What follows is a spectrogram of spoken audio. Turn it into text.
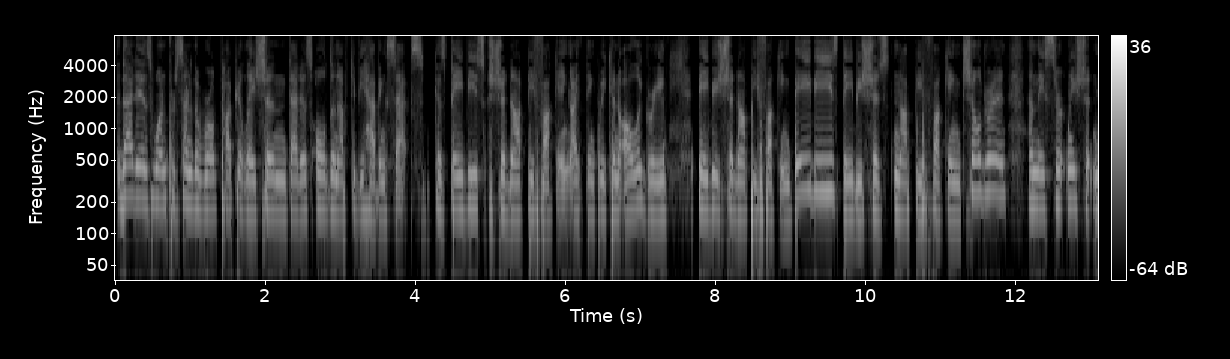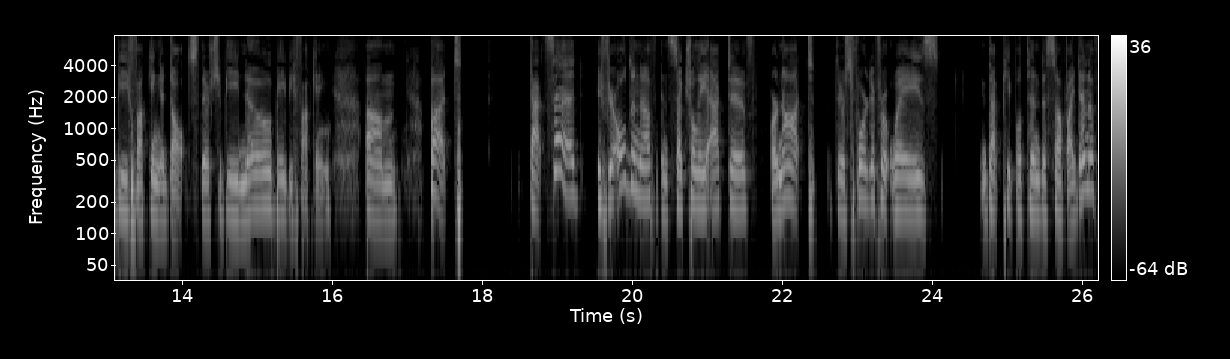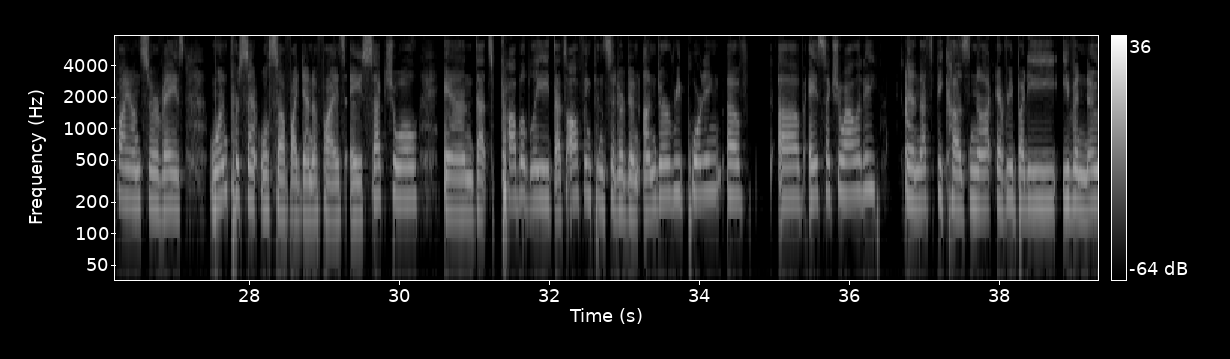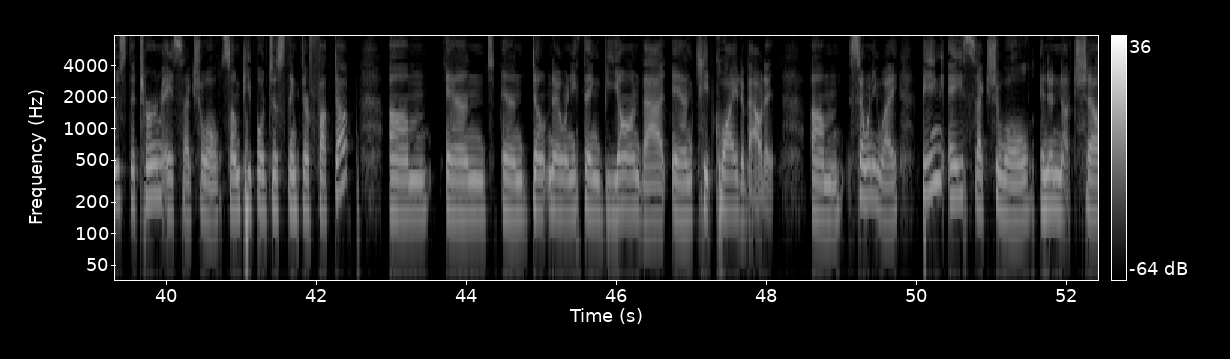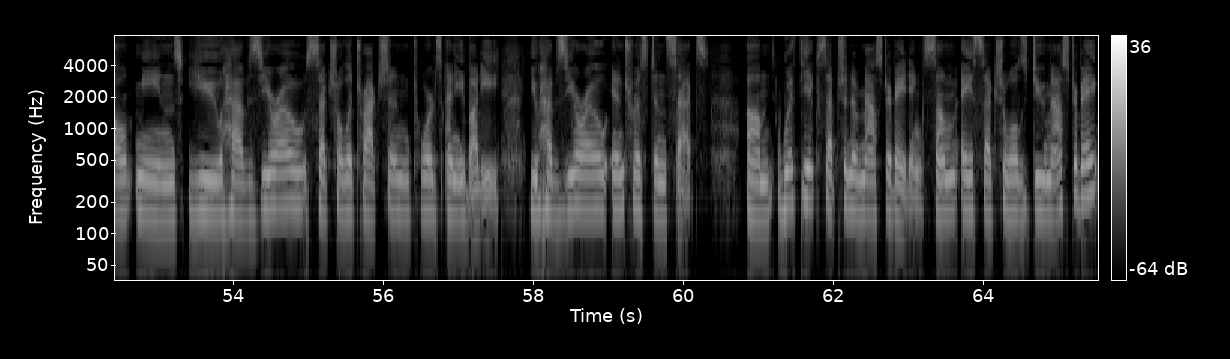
that is 1% of the world population that is old enough to be having sex because babies should not be fucking. I think we can all agree babies should not be fucking babies, babies should not be fucking children, and they certainly shouldn't be fucking adults. There should be no baby fucking. Um, but that said, if you're old enough and sexually active or not, there's four different ways that people tend to self identify on surveys. 1% will self identify as asexual, and that's probably, that's often considered an underreporting of, of asexuality. And that's because not everybody even knows the term asexual. Some people just think they're fucked up. Um, and and don't know anything beyond that and keep quiet about it. Um, so, anyway, being asexual in a nutshell means you have zero sexual attraction towards anybody, you have zero interest in sex. Um, with the exception of masturbating. Some asexuals do masturbate,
